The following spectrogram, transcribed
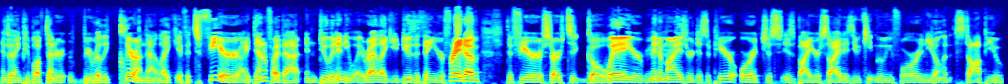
And so I think people have to under, be really clear on that. Like if it's fear, identify that and do it anyway, right? Like you do the thing you're afraid of, the fear starts to go away or minimize or disappear, or it just is by your side as you keep moving forward and you don't let it stop you.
